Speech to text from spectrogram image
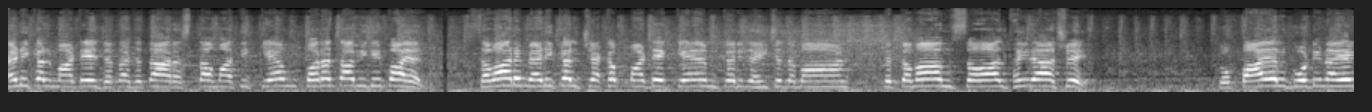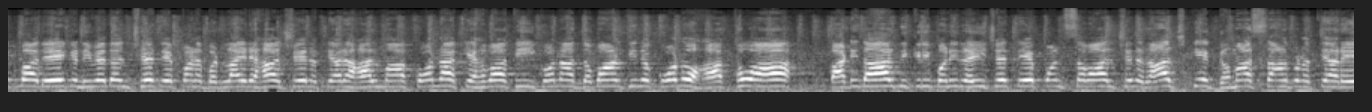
મેડિકલ માટે જતા જતા રસ્તામાંથી કેમ પરત આવી ગઈ પાયલ? સવારે મેડિકલ ચેકઅપ માટે કેમ કરી રહી છે દબાણ? તે તમામ સવાલ થઈ રહ્યા છે. તો પાયલ ગોટીના એક બાદ એક નિવેદન છે તે પણ બદલાઈ રહ્યા છે અને અત્યારે હાલમાં કોના કહેવાથી, કોના દબાણથી ને કોનો હાથો આ પાટીદાર દીકરી બની રહી છે તે પણ સવાલ છે ને રાજકીય ઘમાસાણ પણ અત્યારે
